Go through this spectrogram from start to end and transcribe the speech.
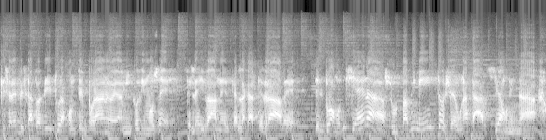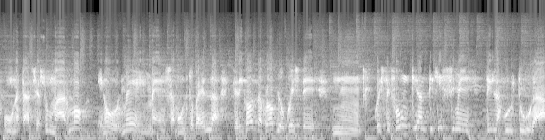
che sarebbe stato addirittura contemporaneo e amico di Mosè, se lei va nella cattedrale del Duomo di Siena sul pavimento c'è una tarsia, una, una tarsia sul marmo enorme, immensa, molto bella, che ricorda proprio queste, mh, mm, queste fonti antichissime della cultura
